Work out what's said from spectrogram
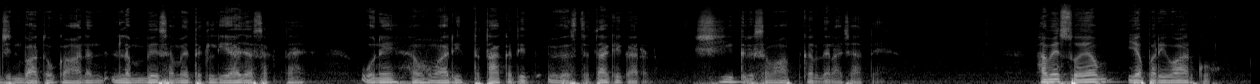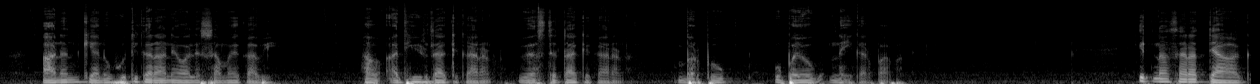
जिन बातों का आनंद लंबे समय तक लिया जा सकता है, उन्हें हम हमारी तथाकथित व्यस्तता के कारण शीघ्र समाप्त कर देना चाहते हैं। हमें स्वयं या परिवार को आनंद की अनुभूति कराने वाले समय का भी हम अधीरता के कारण, व्यस्तता के कारण भरपूर उपयोग नहीं कर पा पाते। इतना सारा त्याग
